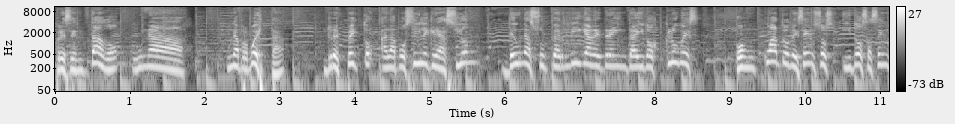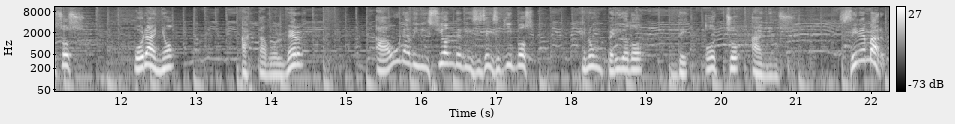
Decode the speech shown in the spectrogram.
presentado una, una propuesta respecto a la posible creación de una Superliga de 32 clubes con cuatro descensos y dos ascensos por año hasta volver a una división de 16 equipos en un periodo de 8 años. Sin embargo,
